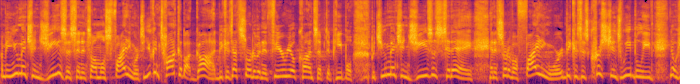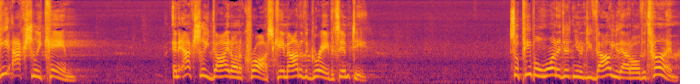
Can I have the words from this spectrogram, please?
I mean, you mentioned Jesus and it's almost fighting words. You can talk about God because that's sort of an ethereal concept to people. But you mentioned Jesus today and it's sort of a fighting word because as Christians, we believe, you know, he actually came and actually died on a cross, came out of the grave. It's empty. So people wanted to you know, devalue that all the time.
